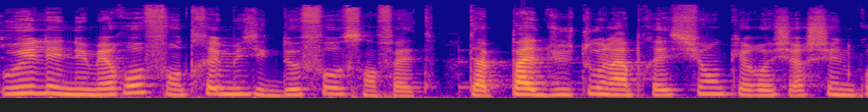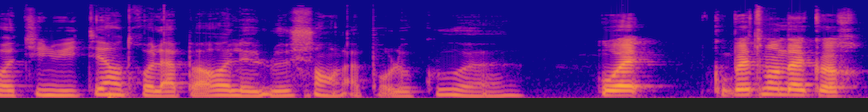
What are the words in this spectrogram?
Oui, les numéros font très musique de fausse en fait. T'as pas du tout l'impression qu'est recherché une continuité entre la parole et le chant là pour le coup. Euh. Ouais, complètement d'accord.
